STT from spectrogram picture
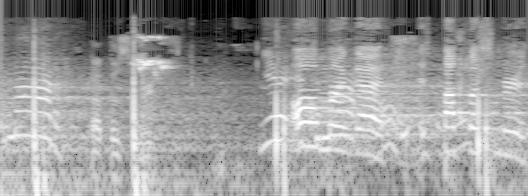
Smart. Papa Smurf. Yeah, Oh my Smart. god, it's Papa Smurf.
